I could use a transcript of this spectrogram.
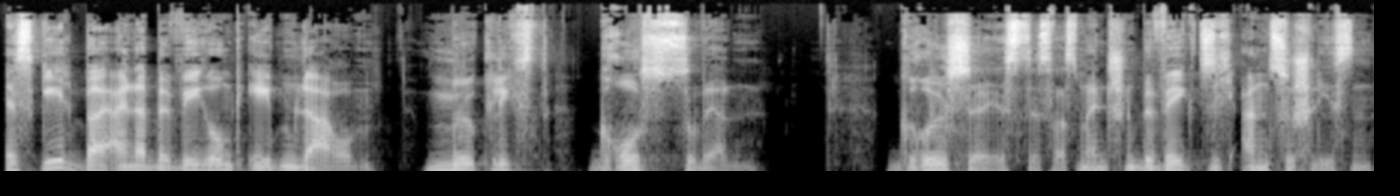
Es geht bei einer Bewegung eben darum, möglichst groß zu werden. Größe ist es, was Menschen bewegt, sich anzuschließen.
